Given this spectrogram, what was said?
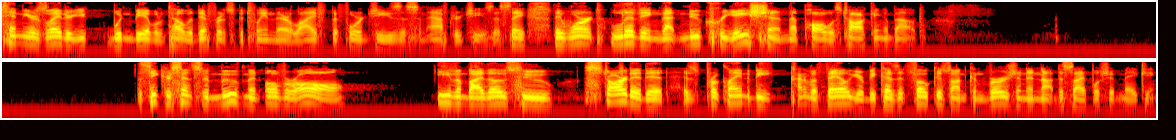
10 years later, you wouldn't be able to tell the difference between their life before Jesus and after Jesus. They, they weren't living that new creation that Paul was talking about. The seeker sensitive movement overall, even by those who started it has proclaimed to be kind of a failure because it focused on conversion and not discipleship making.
